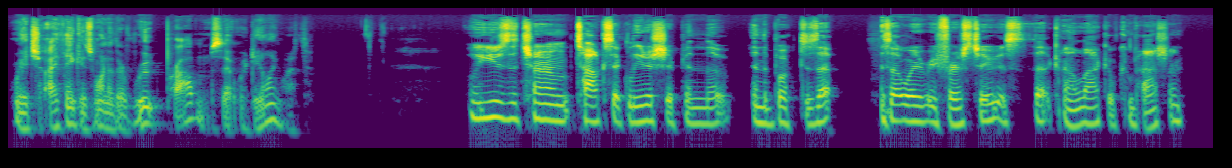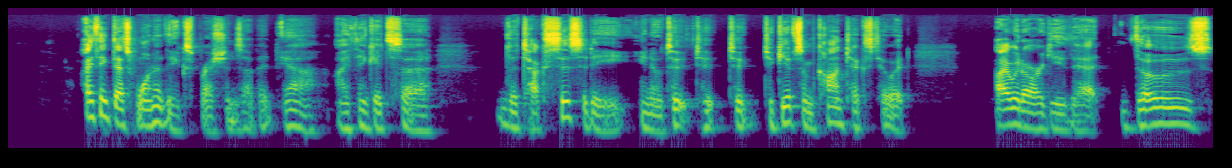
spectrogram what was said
which I think is one of the root problems that we're dealing with. We use the term toxic leadership in the in the book. Does that is that what it refers to? Is that kind of lack of compassion? I think that's one of the expressions of it. Yeah, I think it's uh, the toxicity, you know, to, to, to, to give some context to it, I would argue that those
